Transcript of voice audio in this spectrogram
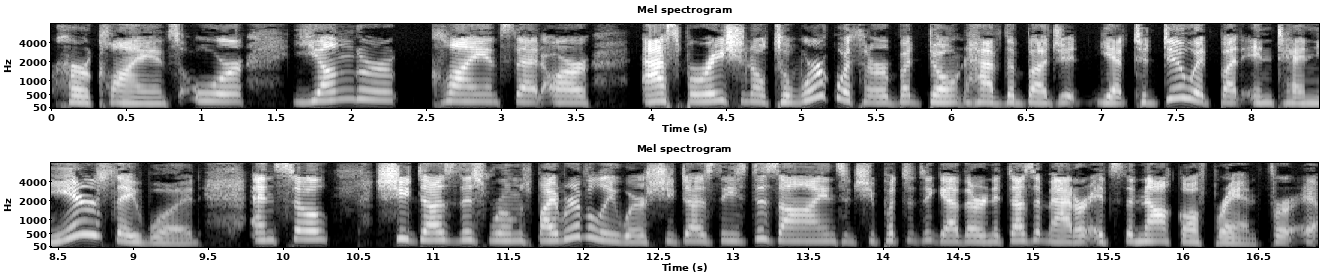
her clients or younger clients that are aspirational to work with her but don't have the budget yet to do it but in 10 years they would and so she does this rooms by rivoli where she does these designs and she puts it together and it doesn't matter it's the knockoff brand for eh,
